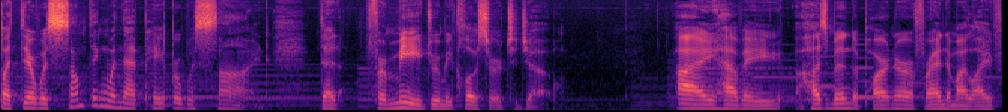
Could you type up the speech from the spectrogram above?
But there was something when that paper was signed that, for me, drew me closer to Joe. I have a husband, a partner, a friend in my life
